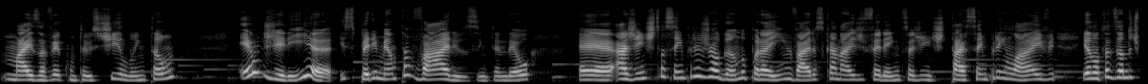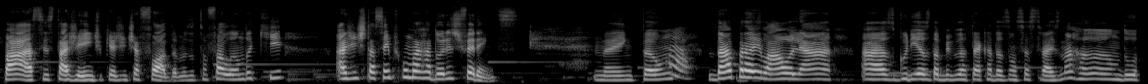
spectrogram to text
mais a ver com o teu estilo. Então, eu diria, experimenta vários, entendeu? É, a gente tá sempre jogando por aí em vários canais diferentes, a gente tá sempre em live. E eu não tô dizendo, tipo, ah, assista a gente, porque a gente é foda, mas eu tô falando que a gente tá sempre com narradores diferentes. Né? Então, dá pra ir lá olhar as gurias da Biblioteca das Ancestrais narrando.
